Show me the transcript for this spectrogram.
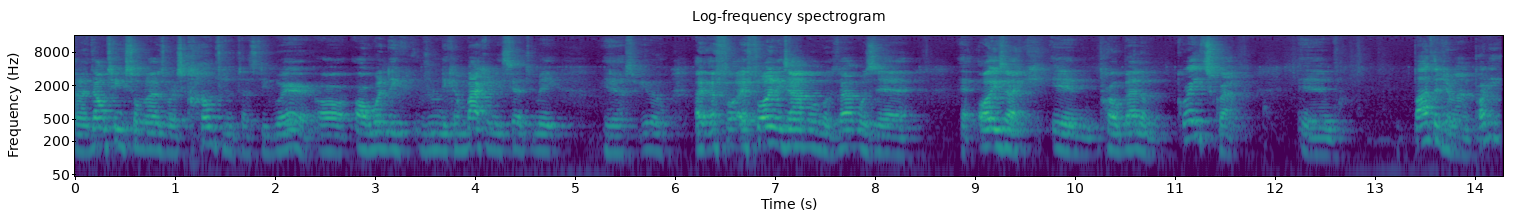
and I don't think some lads were as confident as they were, or or when they when they come back and they said to me, yes, you know, I, a, fi- a fine example was that was uh, uh, Isaac in Pro Bellum, great scrap. Um, battered your man, probably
